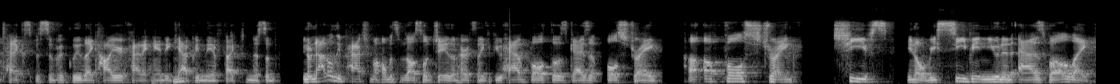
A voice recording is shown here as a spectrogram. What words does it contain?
text specifically like how you're kind of handicapping the effectiveness of you know not only Patrick Mahomes but also Jalen Hurts. Like if you have both those guys at full strength, a, a full strength Chiefs, you know, receiving unit as well. Like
